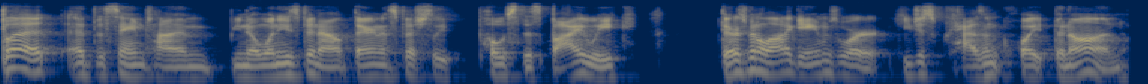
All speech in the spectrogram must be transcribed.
But at the same time, you know, when he's been out there, and especially post this bye week, there's been a lot of games where he just hasn't quite been on.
